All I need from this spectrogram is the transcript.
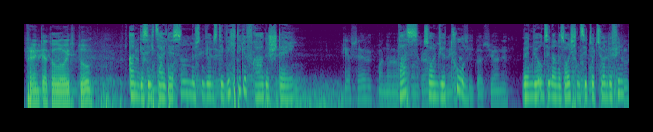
Frente a todo esto, Angesichts all dessen müssen wir uns die wichtige Frage stellen, was sollen wir tun, wenn wir uns in einer solchen Situation befinden?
